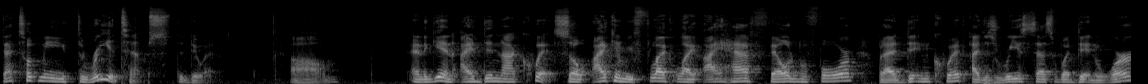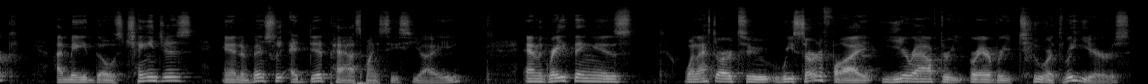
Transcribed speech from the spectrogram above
that took me three attempts to do it. Um, and again, I did not quit. So I can reflect like I have failed before, but I didn't quit. I just reassessed what didn't work. I made those changes and eventually I did pass my CCIE. And the great thing is when I started to recertify year after or every two or three years,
